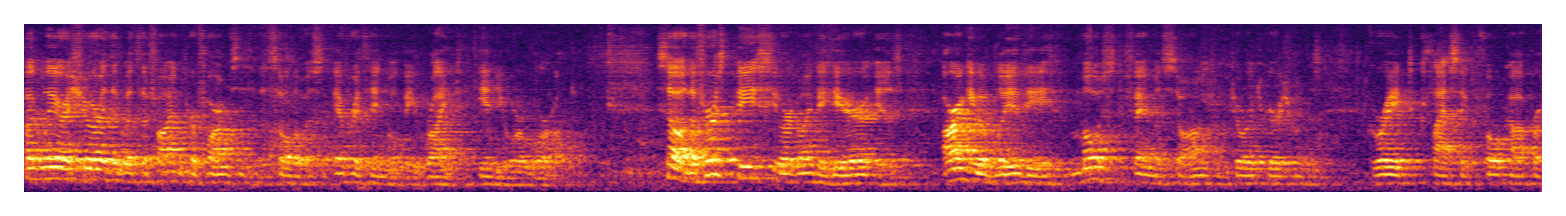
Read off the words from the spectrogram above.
But we are sure that with the fine performances of the soloists, everything will be right in your world. So the first piece you are going to hear is arguably the most famous song from George Gershwin's great classic folk opera,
